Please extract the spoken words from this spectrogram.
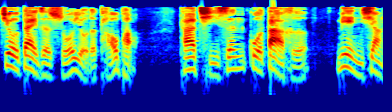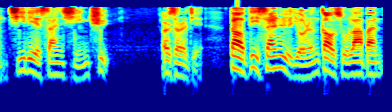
就带着所有的逃跑。他起身过大河，面向基列山行去。二十二节。到第三日，有人告诉拉班，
